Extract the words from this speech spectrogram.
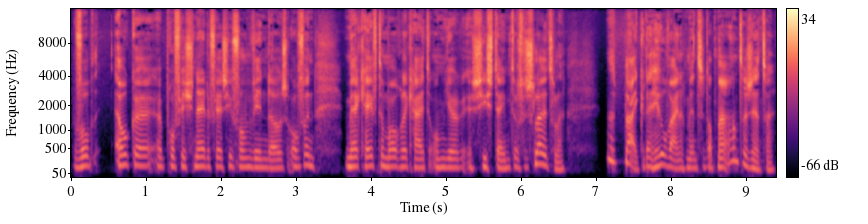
bijvoorbeeld elke eh, professionele versie van Windows... of een Mac heeft de mogelijkheid om je systeem te versleutelen. Dan blijken er heel weinig mensen dat maar aan te zetten.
